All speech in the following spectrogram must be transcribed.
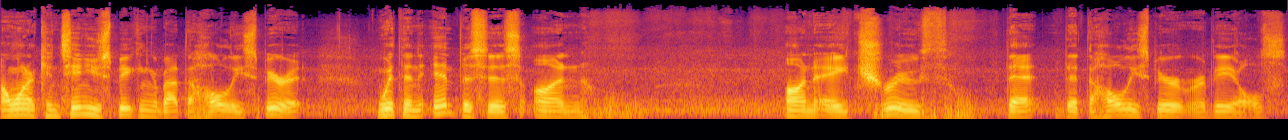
I want to continue speaking about the Holy Spirit with an emphasis on on a truth that that the Holy Spirit reveals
